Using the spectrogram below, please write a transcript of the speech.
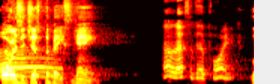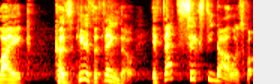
Or is it just the Oh. base game? Oh, that's a good point. Like, because here's the thing though. If that's sixty dollars for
